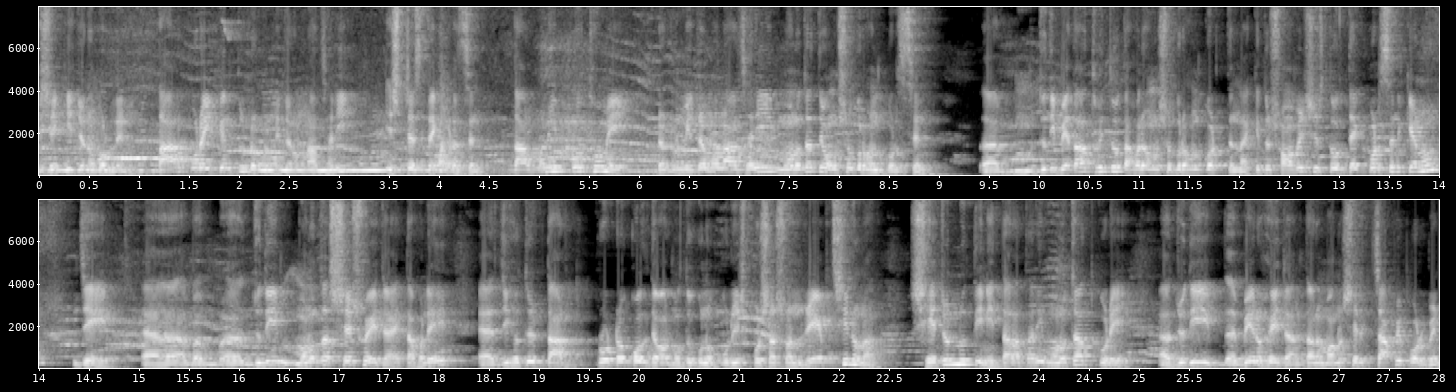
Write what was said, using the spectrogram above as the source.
এসে কি যেন বললেন, তারপরেই কিন্তু ডক্টর মিজানুর আজহারি স্টেজ ত্যাগ করেছেন। তার মানে প্রথমে ডক্টর মিজানুর আজহারি মনোজাতে অংশগ্রহণ করছেন। যদি বেদাত হইত তাহলে অংশগ্রহণ করতেন না। কিন্তু সমাবেশ স্থল ত্যাগ করছেন কেন? যে যদি মনোজাত শেষ হয়ে যায় তাহলে যেহেতু তার প্রোটোকল দেওয়ার মতো কোনো পুলিশ প্রশাসন রেপ ছিল না, সেজন্য তিনি তাড়াতাড়ি মনোজাত করে যদি বের হয়ে যান তাহলে মানুষের চাপে পড়বেন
